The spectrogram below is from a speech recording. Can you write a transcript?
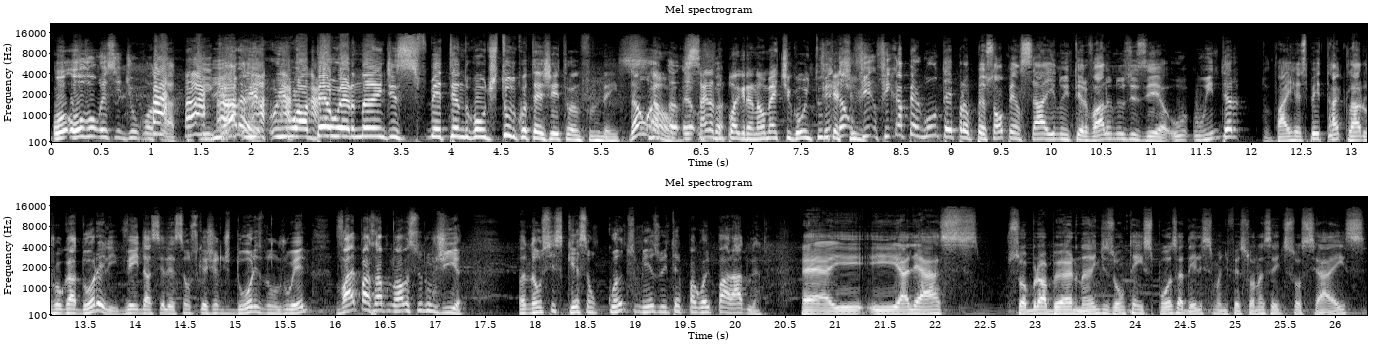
Ou, ou vão rescindir o contrato? Porque, E, cara, e- e o Abel Hernandes metendo gol de tudo quanto é jeito lá no Fluminense. Não, Não, eu- eu- sai da dupla Granal, mete gol em tudo Fi- que é não, time. fi- fica a pergunta aí para o pessoal pensar aí no intervalo e nos dizer. O, o Inter vai respeitar, claro, o jogador, ele veio da seleção se queixando de dores no joelho, vai passar por nova cirurgia. Não se esqueçam quantos meses o Inter pagou ele parado, Leandro. É, e, e, aliás, sobre o Abel Hernandes, ontem a esposa dele se manifestou nas redes sociais,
